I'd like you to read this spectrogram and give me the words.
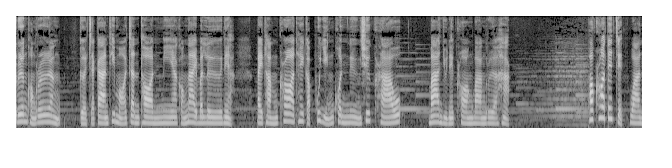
เรื่องของเรื่องเกิดจากการที่หมอจันทรเมียของนายบลือเนี่ยไปทำคลอดให้กับผู้หญิงคนหนึ่งชื่อเคราบ้านอยู่ในคลองบางเรือหัก พอคลอดได้เจ็ดวัน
